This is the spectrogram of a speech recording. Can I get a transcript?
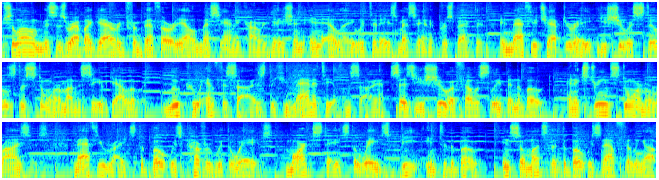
shalom. This is Rabbi Gary from Beth Ariel Messianic Congregation in LA with today's Messianic perspective. In Matthew chapter 8, Yeshua stills the storm on the Sea of Galilee. Luke, who emphasized the humanity of Messiah, says Yeshua fell asleep in the boat. An extreme storm arises. Matthew writes the boat was covered with the waves. Mark states the waves beat into the boat, insomuch that the boat was now filling up.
